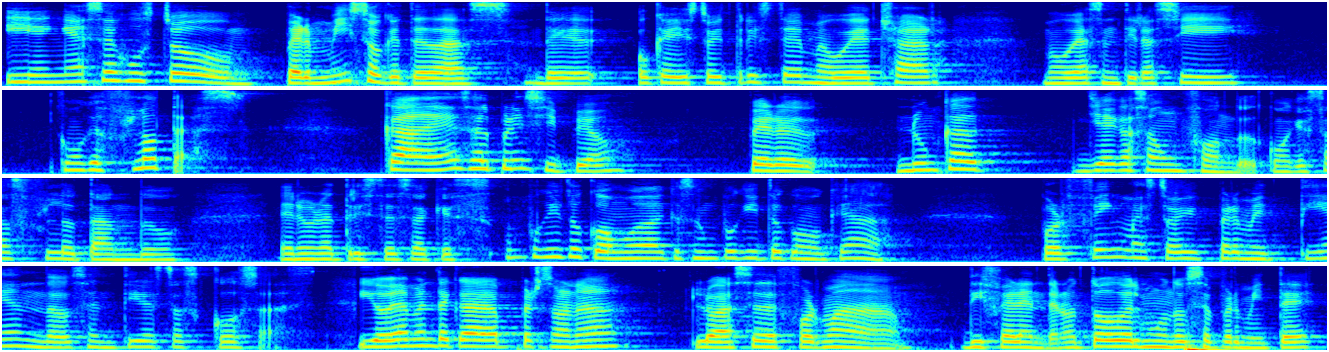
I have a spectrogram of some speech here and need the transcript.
Y en ese justo permiso que te das de, ok, estoy triste, me voy a echar, me voy a sentir así, como que flotas. Caes al principio, pero nunca llegas a un fondo, como que estás flotando en una tristeza que es un poquito cómoda, que es un poquito como que, ah, por fin me estoy permitiendo sentir estas cosas. Y obviamente cada persona lo hace de forma diferente, no todo el mundo se permite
